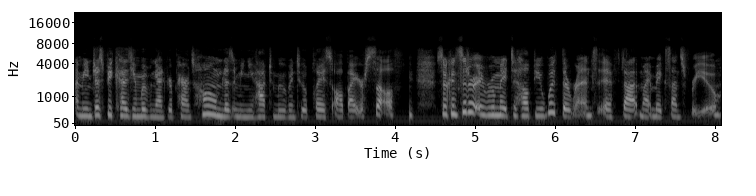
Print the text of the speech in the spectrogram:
I mean, just because you're moving out of your parents' home doesn't mean you have to move into a place all by yourself. So, consider a roommate to help you with the rent if that might make sense for you.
